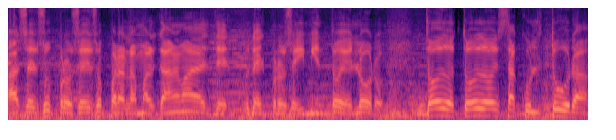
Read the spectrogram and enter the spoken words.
hacer su proceso para la amalgama del procedimiento del oro. Todo, toda esta cultura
